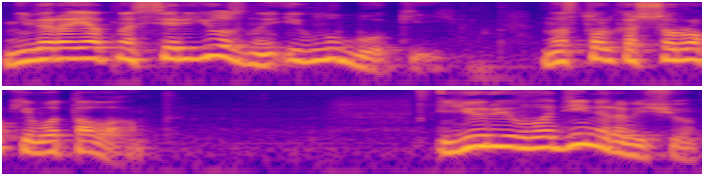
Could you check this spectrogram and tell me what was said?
невероятно серьезный и глубокий. Настолько широк его талант. Юрию Владимировичу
